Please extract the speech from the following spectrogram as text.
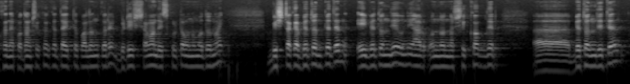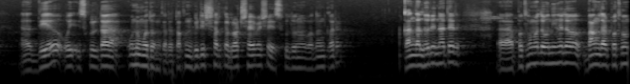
ওখানে প্রধান শিক্ষকের দায়িত্ব পালন করে। ব্রিটিশ আমাদের স্কুলটা অনুমোদন হয়। বিশ টাকা বেতন পেতেন। এই বেতন দিয়ে উনি আর অন্য অন্য শিক্ষকদের বেতন দিতেন। দিয়ে ওই স্কুলটা অনুমোদন করে। তখন ব্রিটিশ সরকার লর্ড সাহেব এসে স্কুল অনুমোদন করে। কাঙ্গাল হরিনাথের প্রথম হলো উনি হলো বাংলার প্রথম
